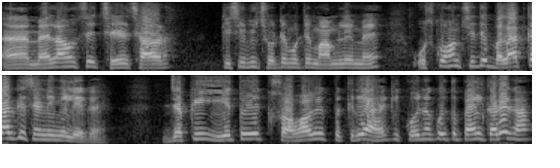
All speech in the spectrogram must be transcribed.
महिलाओं से छेड़छाड़ किसी भी छोटे मोटे मामले में उसको हम सीधे बलात्कार की श्रेणी में ले गए। जबकि ये तो एक स्वाभाविक प्रक्रिया है कि कोई ना कोई तो पहल करेगा।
